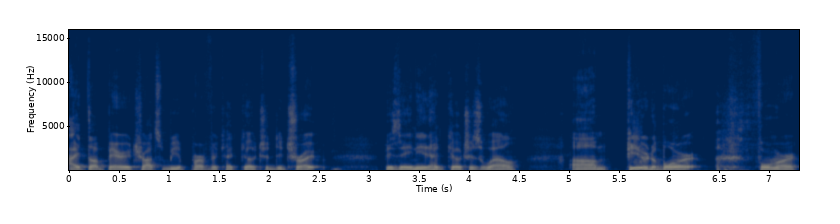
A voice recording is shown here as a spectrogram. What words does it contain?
I thought Barry Trotz would be a perfect head coach in Detroit because they need a head coach as well. Um, Peter DeBoer, former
